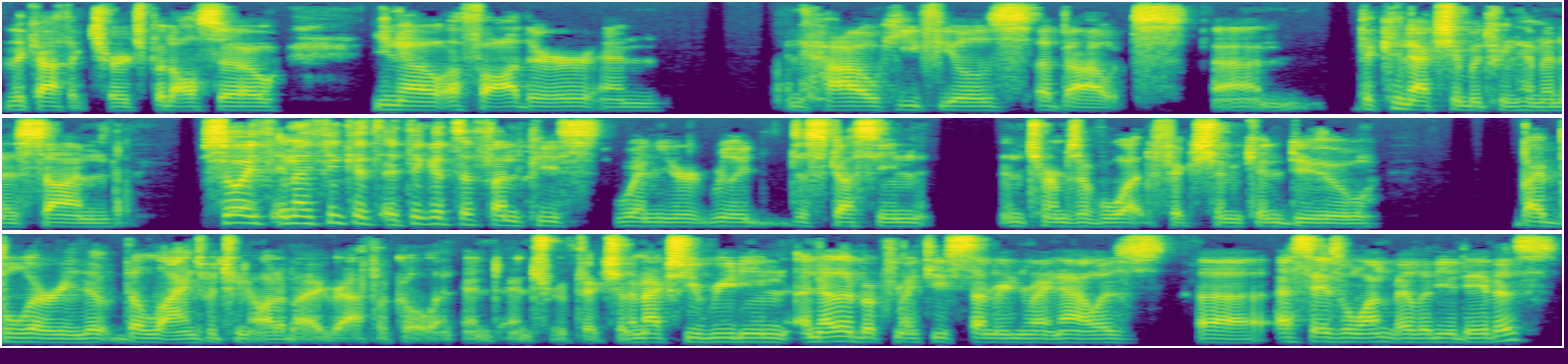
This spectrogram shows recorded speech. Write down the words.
the Catholic Church, but also, you know, a father and and how he feels about um, the connection between him and his son. So, I th- and I think it's I think it's a fun piece when you're really discussing in terms of what fiction can do by blurring the, the lines between autobiographical and, and, and, true fiction. I'm actually reading another book for my thesis I'm reading right now is uh, Essays One by Lydia Davis,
